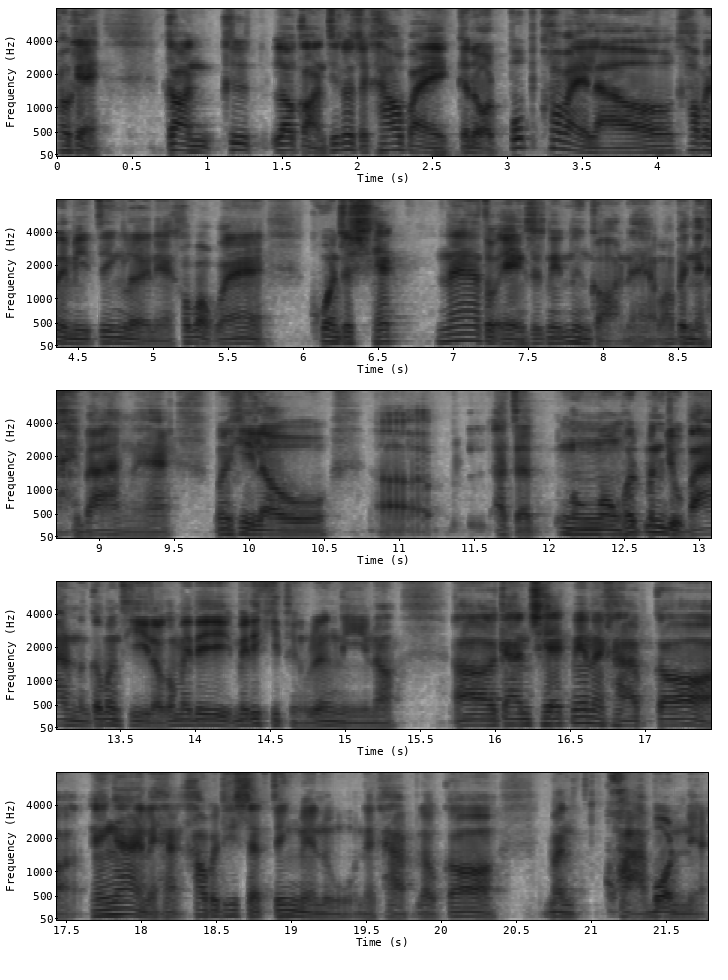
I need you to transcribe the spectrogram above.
โอเค ก่อนคือเราก่อนที่เราจะเข้าไปกระโดดปุ๊บเข้าไปแล้วเข้าไปในมีติ้งเลยเนี่ยเขาบอกว่าควรจะเช็คหน้าตัวเองสักนิดหนึ่งก่อนนะฮะว่าเป็นยังไงบ้างนะฮะบางทีเรา อาจจะงงๆเพราะมันอยู่บ้านมันก็บางทีเราก็ไม่ได้ไม่ได้คิดถึงเรื่องนี้เนาะการเช็คเนี่ยนะครับก็ง่ายๆเลยฮะเข้าไปที่ setting menu นะครับแล้วก็มุมขวาบนเนี่ย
